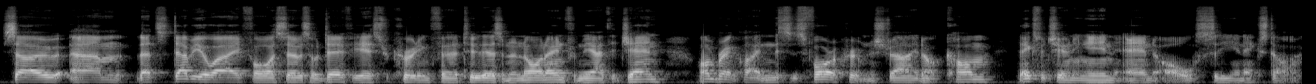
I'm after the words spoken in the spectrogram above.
So um, that's WA Fire Service or DFES recruiting for 2019 from the 8th of Jan. I'm Brent Clayton. This is firerecruitmentaustralia.com. Thanks for tuning in, and I'll see you next time.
